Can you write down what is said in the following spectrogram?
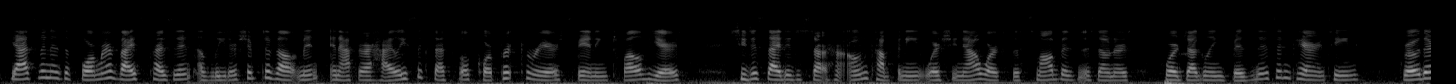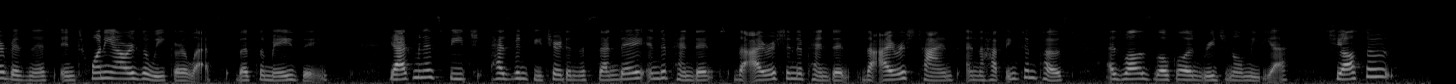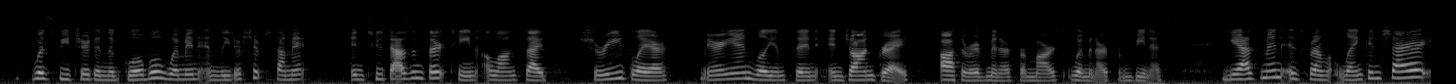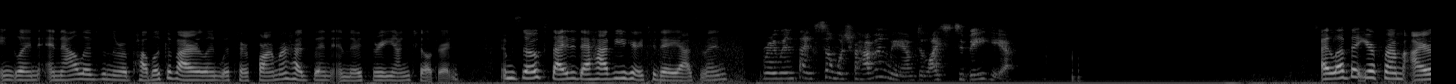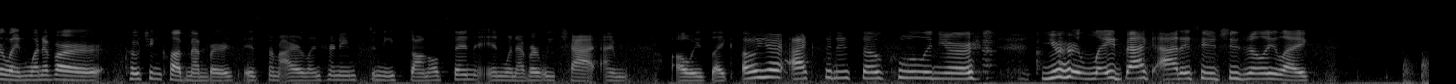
Yasmin is a former vice president of leadership development, and after a highly successful corporate career spanning 12 years, she decided to start her own company where she now works with small business owners who are juggling business and parenting, grow their business in 20 hours a week or less. That's amazing. Yasmin has, has been featured in the Sunday Independent, the Irish Independent, the Irish Times, and the Huffington Post, as well as local and regional media. She also was featured in the Global Women and Leadership Summit in 2013 alongside Cherie Blair, Marianne Williamson, and John Gray, author of Men Are From Mars, Women Are From Venus. Yasmin is from Lancashire, England, and now lives in the Republic of Ireland with her farmer husband and their three young children. I'm so excited to have you here today, Yasmin. Raywin, thanks so much for having me. I'm delighted to be here. I love that you're from Ireland. One of our coaching club members is from Ireland. Her name's Denise Donaldson, and whenever we chat, I'm always like, "Oh, your accent is so cool, and your your laid back attitude." She's really like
